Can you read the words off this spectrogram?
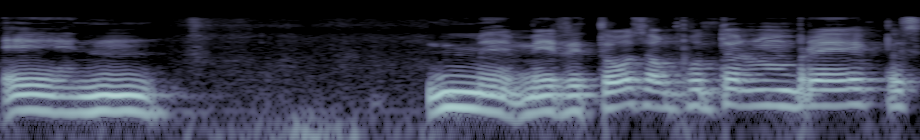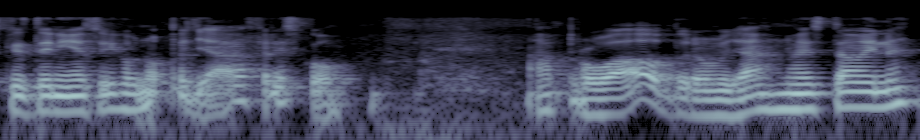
eh, me, me irritó, o sea, un punto el hombre pues que tenía eso dijo, no, pues ya fresco, aprobado, pero ya no esta vaina.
